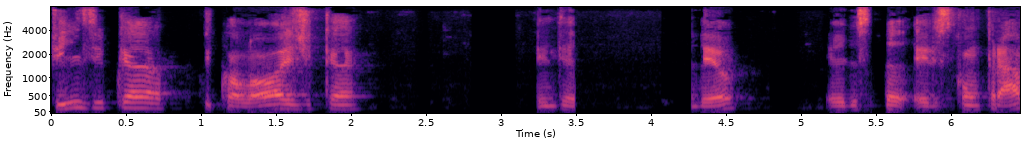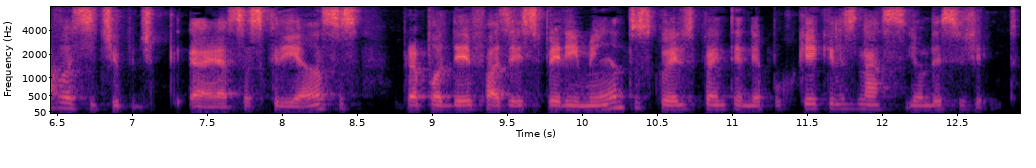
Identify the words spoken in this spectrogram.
física psicológica entendeu eles, eles compravam esse tipo de eh, essas crianças para poder fazer experimentos com eles para entender por que, que eles nasciam desse jeito.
